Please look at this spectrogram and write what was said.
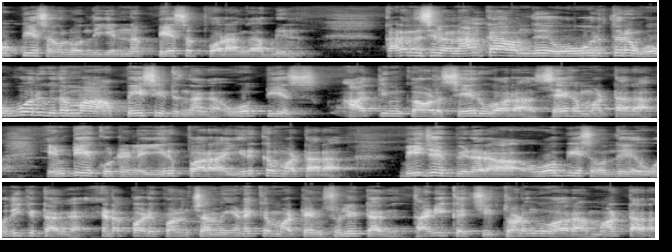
ஓபிஎஸ் அவர்கள் வந்து என்ன பேச போகிறாங்க அப்படின்னு. கடந்த சில நாட்களாக வந்து ஒவ்வொருத்தரும் ஒவ்வொரு விதமாக பேசிகிட்டு இருந்தாங்க. ஓபிஎஸ் அதிமுகவில் சேருவாரா சேக மாட்டாரா என்டிஏ கூட்டணியில் இருப்பாரா இருக்க மாட்டாரா பிஜேபியினர் ஓபிஎஸ் வந்து ஒதுக்கிட்டாங்க. எடப்பாடி பழனிசாமி இணைக்க மாட்டேன்னு சொல்லிட்டாரு. தனி கட்சி தொடங்குவாரா மாட்டாரா?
